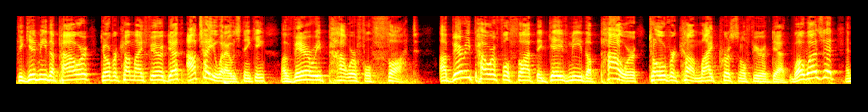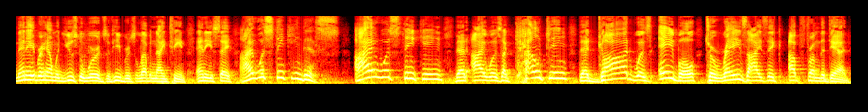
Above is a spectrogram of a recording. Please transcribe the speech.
to give me the power to overcome my fear of death? I'll tell you what I was thinking a very powerful thought. A very powerful thought that gave me the power to overcome my personal fear of death. What was it? And then Abraham would use the words of Hebrews 11 19, and he'd say, I was thinking this I was thinking that I was accounting that God was able to raise Isaac up from the dead,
